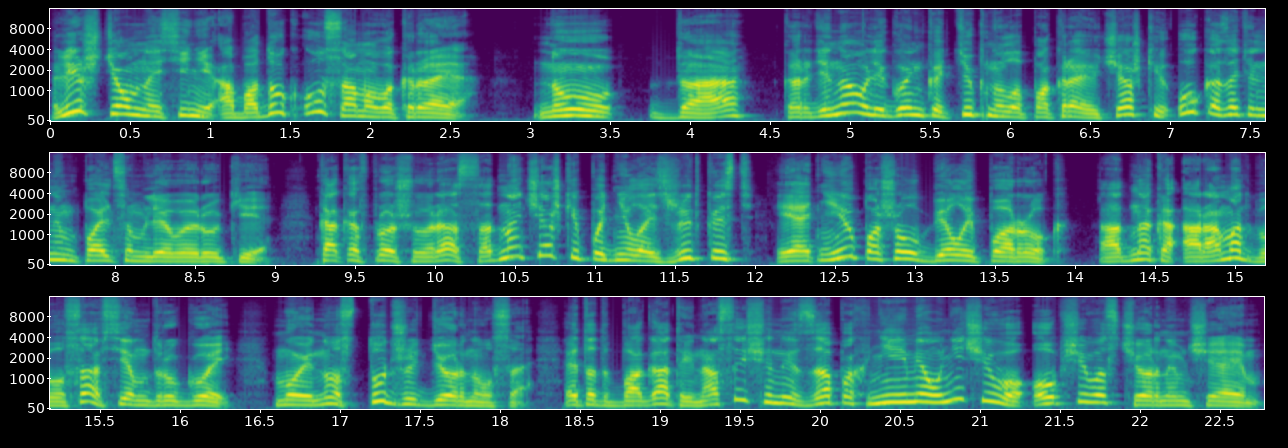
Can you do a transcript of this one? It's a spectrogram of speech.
лишь темно-синий ободок у самого края. Ну, да. Кардинал легонько тюкнула по краю чашки указательным пальцем левой руки. Как и в прошлый раз, с одной чашки поднялась жидкость, и от нее пошел белый порог. Однако аромат был совсем другой. Мой нос тут же дернулся. Этот богатый, насыщенный запах не имел ничего общего с черным чаем.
